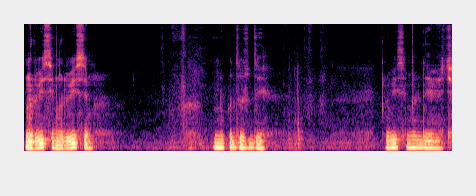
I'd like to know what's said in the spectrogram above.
08, 08. Ну подожди. 0809.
